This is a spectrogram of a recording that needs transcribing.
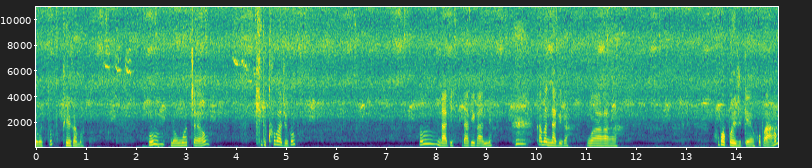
요것도 벨가못. 오, 너무 멋져요. 키도 커가지고. 어, 나비, 나비가 왔네. 까만 나비가. 와. 호박 보여줄게요, 호박.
